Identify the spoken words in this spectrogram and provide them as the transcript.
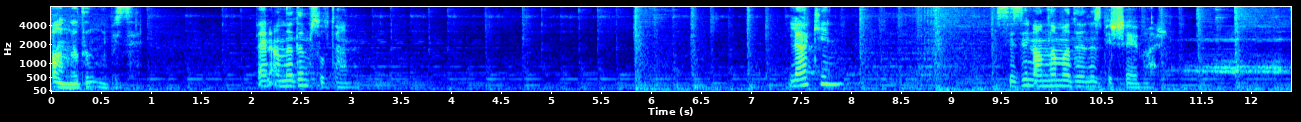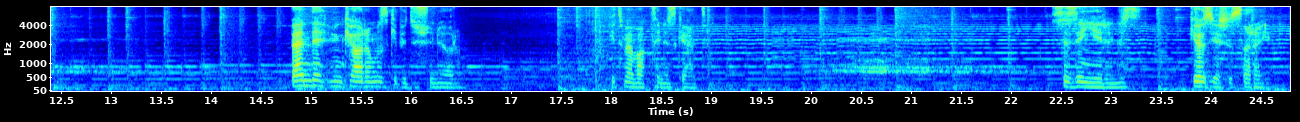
Anladın mı bizi? Ben anladım sultanım. Lakin sizin anlamadığınız bir şey var. Ben de hünkârımız gibi düşünüyorum. Gitme vaktiniz geldi. Sizin yeriniz gözyaşı sarayı.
